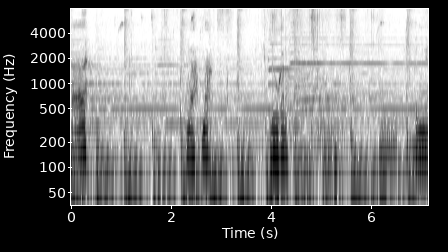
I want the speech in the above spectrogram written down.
อะมามาดูกัน เป็นไง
